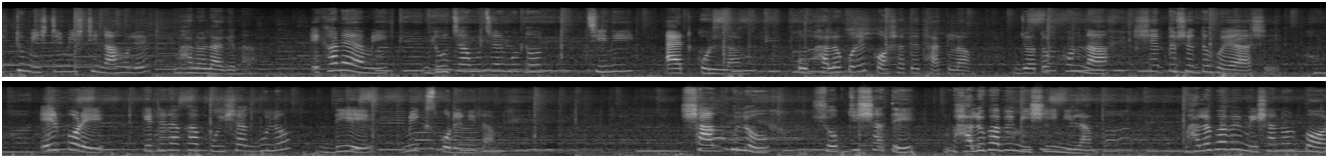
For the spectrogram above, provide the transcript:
একটু মিষ্টি মিষ্টি না হলে ভালো লাগে না। এখানে আমি দু চামচের মতন চিনি অ্যাড করলাম ও ভালো করে কষাতে থাকলাম। যতক্ষণ না সেদ্ধ সেদ্ধ হয়ে আসে। এরপরে কেটে রাখা পুঁই শাকগুলো দিয়ে মিক্স করে নিলাম। শাকগুলো সবজির সাথে ভালোভাবে মিশিয়ে নিলাম। ভালোভাবে মেশানোর পর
